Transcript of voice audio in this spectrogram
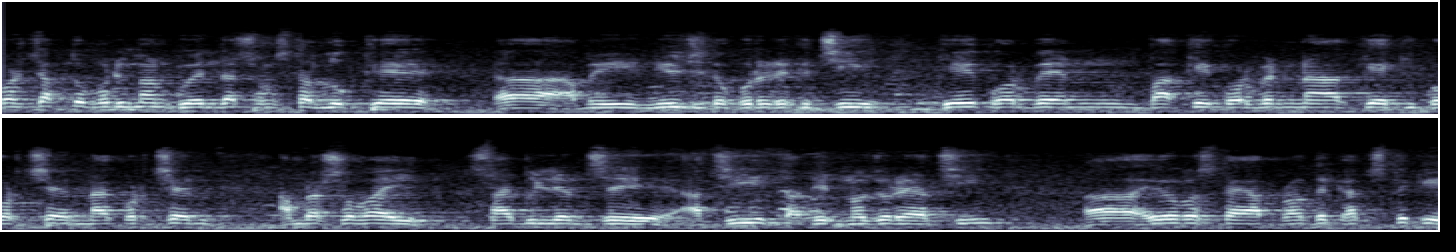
পর্যাপ্ত পরিমাণ গোয়েন্দা সংস্থার লোককে আমি নিয়োজিত করে রেখেছি। কে করবেন বা কে করবেন না, কে কি করছেন, না করছেন, আমরা সবাই সার্ভিলেন্সে আছি, তাদের নজরে আছি। এই অবস্থায় আপনাদের কাছ থেকে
